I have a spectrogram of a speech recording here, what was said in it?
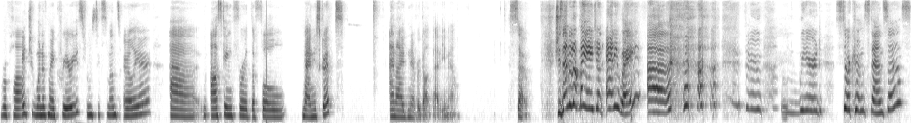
replied to one of my queries from six months earlier, uh, asking for the full manuscripts, and I'd never got that email. So she's ended up my agent anyway uh, through weird circumstances.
